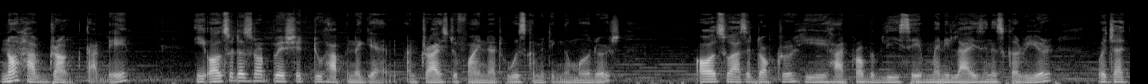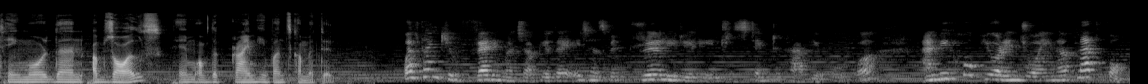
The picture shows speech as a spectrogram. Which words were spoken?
not have drunk that day. He also does not wish it to happen again and tries to find out who is committing the murders. Also, as a doctor, he had probably saved many lives in his career, which I think more than absolves him of the crime he once committed. Well, thank you very much, Abhyuday. It has been really, really interesting to have you over and we hope you are enjoying our platform.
